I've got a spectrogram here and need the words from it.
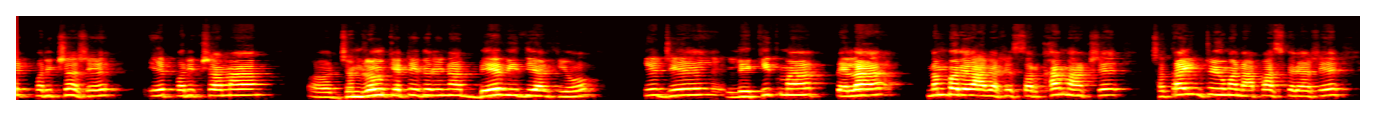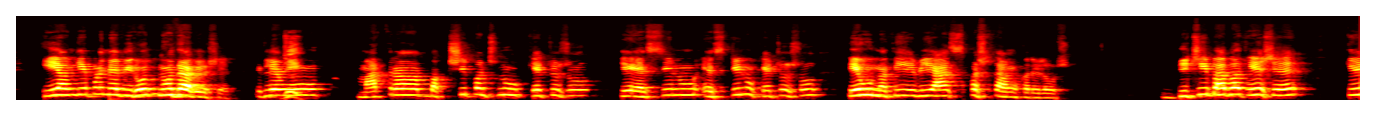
એક પરીક્ષા છે, એ પરીક્ષામાં જનરલ કેટેગરીના બે વિદ્યાર્થીઓ કે જે લેખિતમાં પહેલા નંબરે આવ્યા છે સરખા માર્ક છે છતાં ઇન્ટરવ્યુમાં નાપાસ કર્યા છે. એ અંગે પણ મેં વિરોધ નોંધાવ્યો છે. એટલે હું માત્ર બક્ષી પંચનું ખેંચું છું કે એસસી નું એસટી નું ખેંચું છું તેવું નથી એવી આ સ્પષ્ટતા હું કરી લઉં છું. બીજી બાબત એ છે કે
